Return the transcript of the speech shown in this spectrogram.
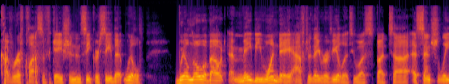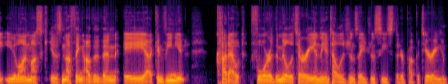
cover of classification and secrecy that will we'll know about uh, maybe one day after they reveal it to us. But uh, essentially, Elon Musk is nothing other than a, a, convenient cutout for the military and the intelligence agencies that are puppeteering him.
